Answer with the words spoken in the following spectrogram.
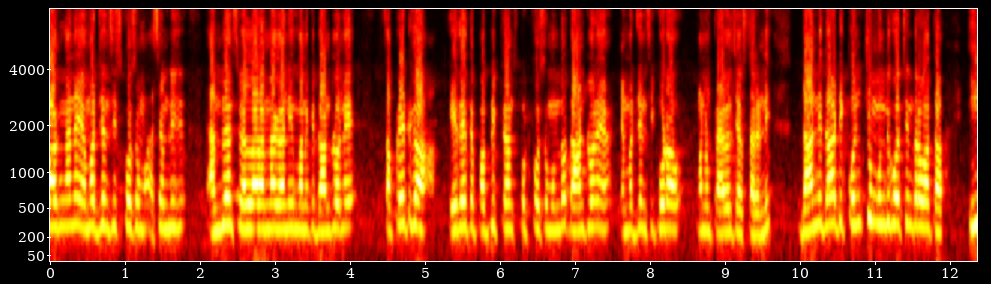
భాగంగానే ఎమర్జెన్సీస్ కోసం అసెంబ్లీ అంబులెన్స్ వెళ్ళాలన్నా కానీ మనకి దాంట్లోనే సపరేట్గా ఏదైతే పబ్లిక్ ట్రాన్స్పోర్ట్ కోసం ఉందో దాంట్లోనే ఎమర్జెన్సీ కూడా మనం ట్రావెల్ చేస్తారండి. దాన్ని దాటి కొంచెం ముందుకు వచ్చిన తర్వాత ఈ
